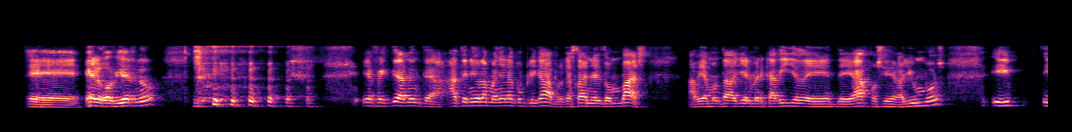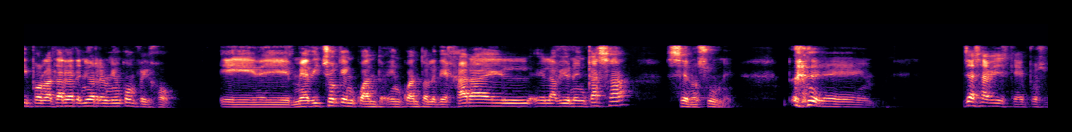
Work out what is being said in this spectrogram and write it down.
eh, el gobierno. y efectivamente ha, ha, tenido la mañana complicada porque estaba en el Donbass, había montado allí el mercadillo de, ajos y de gallumbos y, y, por la tarde ha tenido reunión con Feijó. Eh, me ha dicho que en cuanto, en cuanto le dejara el avión en casa, se nos une. ya sabéis que pues,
